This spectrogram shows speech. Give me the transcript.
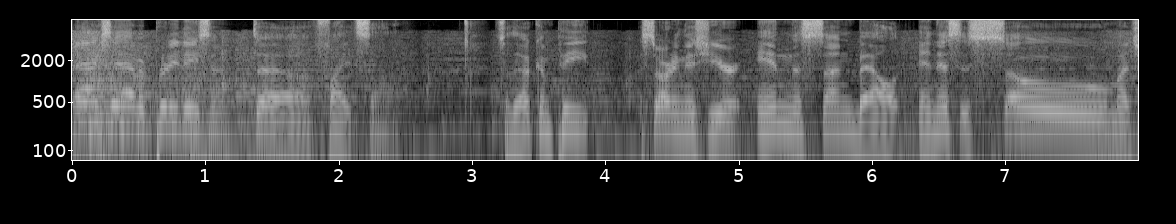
They actually have a pretty decent uh, fight song. So they'll compete starting this year in the Sun Belt, and this is so much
